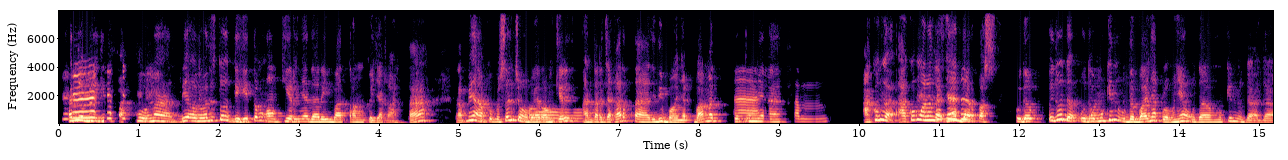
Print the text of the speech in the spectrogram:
kan dia beli di tempatku. Nah, dia otomatis tuh dihitung ongkirnya dari Batam ke Jakarta, tapi yang aku pesen cuma bayar ongkir Oh. antar Jakarta. Jadi banyak banget untungnya. tem- Aku nggak aku malah nggak nyadar pas udah itu udah udah mungkin udah banyak loh, maksudnya udah mungkin udah ada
